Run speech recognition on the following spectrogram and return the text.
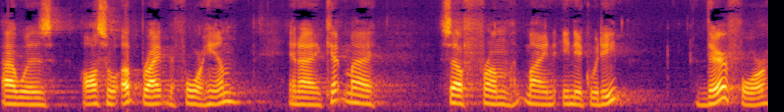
I was also upright before him, and I kept myself from mine iniquity. Therefore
